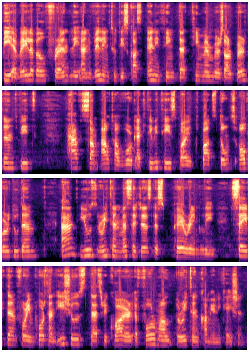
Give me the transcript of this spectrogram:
be available, friendly, and willing to discuss anything that team members are burdened with, have some out-of-work activities but, but don't overdo them, and use written messages sparingly. Save them for important issues that require a formal written communication.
